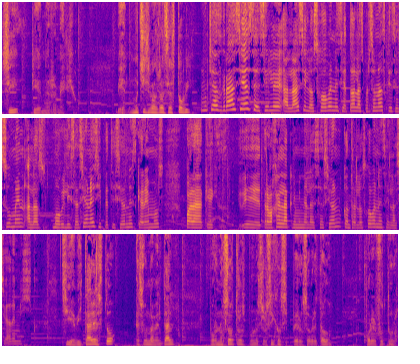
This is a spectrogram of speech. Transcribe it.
sí tiene remedio. Bien, muchísimas gracias Toby. Muchas gracias, decirle a las y los jóvenes y a todas las personas que se sumen a las movilizaciones y peticiones que haremos para que eh, trabajen en la criminalización contra los jóvenes en la Ciudad de México. Sí, evitar esto es fundamental por nosotros, por nuestros hijos, pero sobre todo por el futuro.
